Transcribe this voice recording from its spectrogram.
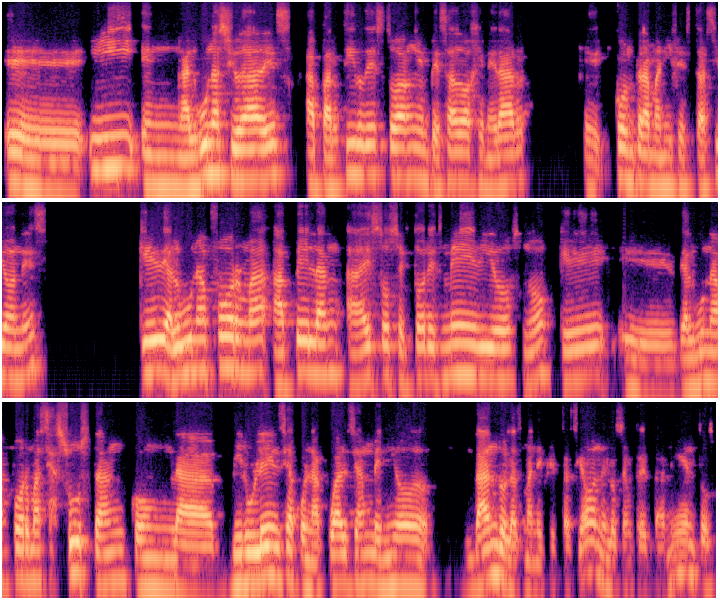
Eh, y en algunas ciudades, a partir de esto, han empezado a generar contramanifestaciones que de alguna forma apelan a esos sectores medios, ¿no? Que eh, de alguna forma se asustan con la virulencia con la cual se han venido dando las manifestaciones, los enfrentamientos.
